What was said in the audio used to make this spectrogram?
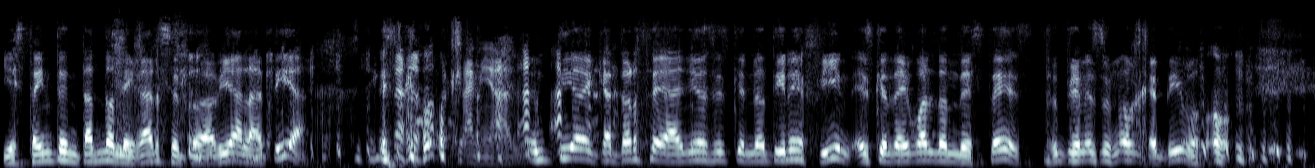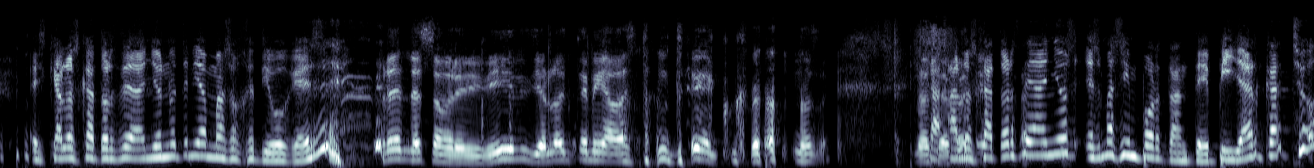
y está intentando legarse todavía a la tía. Es como- Genial. un tío de 14 años es que no tiene fin. Es que da igual donde estés. Tú tienes un objetivo. Es que a los 14 años no tenías más objetivo que ese. Pero el de sobrevivir yo lo tenía bastante... No sé. No O sea, sé, a los parece- 14 años es más importante pillar cacho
